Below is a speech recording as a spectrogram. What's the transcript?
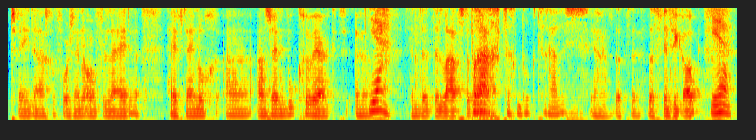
twee dagen voor zijn overlijden... heeft hij nog uh, aan zijn boek gewerkt. Uh, ja. En de, de laatste Prachtig boek trouwens. Ja, dat, uh, dat vind ik ook. Ja.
